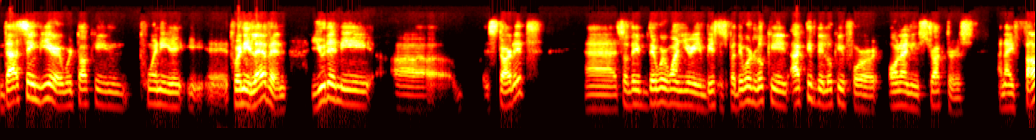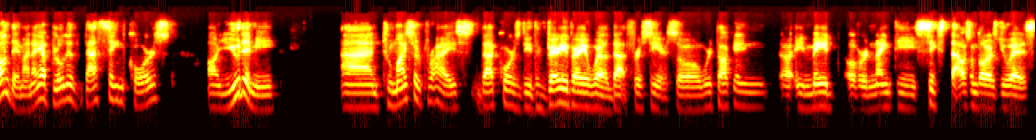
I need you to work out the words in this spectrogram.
that same year, we're talking 20, uh, 2011, Udemy uh, started. Uh, so they, they were one year in business, but they were looking actively looking for online instructors. And I found them and I uploaded that same course on Udemy. And to my surprise, that course did very, very well that first year. So we're talking, uh, it made over $96,000 US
